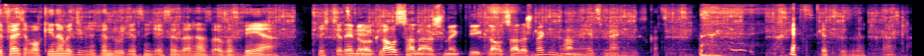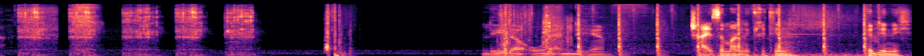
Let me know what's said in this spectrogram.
Hätte vielleicht aber auch keiner mitgekriegt, wenn du jetzt nicht extra gesagt hast. Also wer kriegt jetzt Der nur Geld? Klausthaler schmeckt, wie Klausthaler schmecken kann. Ja, jetzt merken sie es Gott sei Dank. Jetzt, jetzt ist es alles klar. Leder ohne Ende hier. Scheiße, Mann, ihr kriegt den. Könnt ihr nicht.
